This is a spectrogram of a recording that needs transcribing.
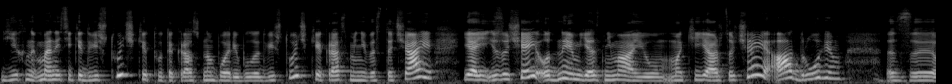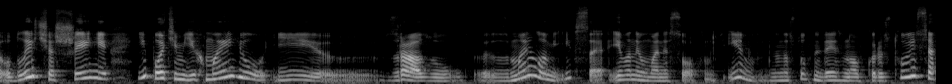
їх в мене тільки дві штучки. Тут якраз в наборі було дві штучки, якраз мені вистачає. Я із очей одним я знімаю макіяж з очей, а другим з обличчя, шиї, і потім їх мию і е, зразу е, з милом, і все. І вони у мене сохнуть. І на наступний день знов користуюся.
